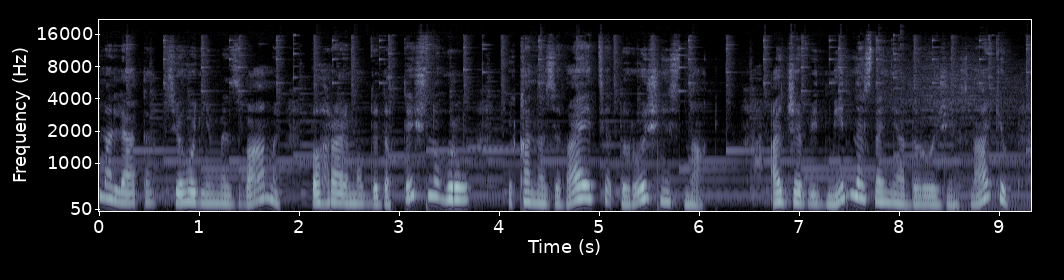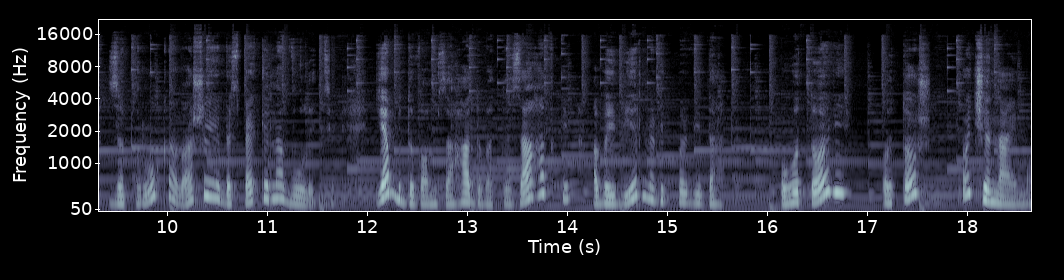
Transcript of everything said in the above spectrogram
малята! Сьогодні ми з вами пограємо в дидактичну гру, яка називається Дорожні знаки. Адже відмінне знання дорожніх знаків запорука вашої безпеки на вулиці. Я буду вам загадувати загадки, а ви вірно відповідати. Готові? Отож, починаємо.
